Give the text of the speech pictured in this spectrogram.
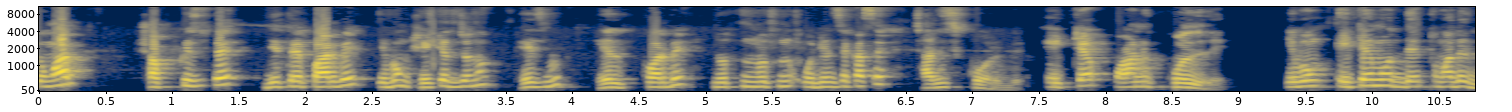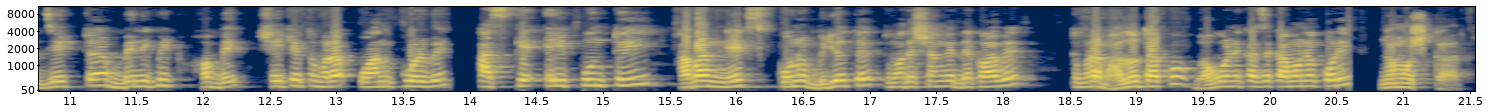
তোমার সবকিছুতে দিতে পারবে এবং সেটার জন্য ফেসবুক হেল্প করবে, নতুন নতুন অডিয়েন্সের কাছে সাজেস্ট করবে। এটা ওয়ান করলে এবং এটার মধ্যে তোমাদের যেটা বেনিফিট হবে সেটা তোমরা ওয়ান করবে। আজকে এই পর্যন্তই। আবার নেক্সট কোনো ভিডিওতে তোমাদের সঙ্গে দেখা হবে। তোমরা ভালো থাকো, ভগবানের কাছে কামনা করি। নমস্কার।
